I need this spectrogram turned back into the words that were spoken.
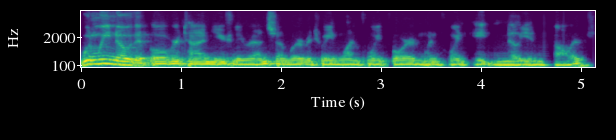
When we know that overtime usually runs somewhere between 1.4 and 1.8 million dollars,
